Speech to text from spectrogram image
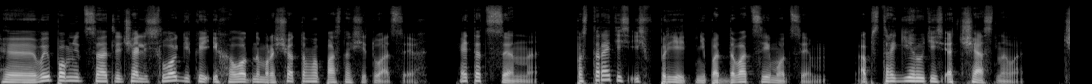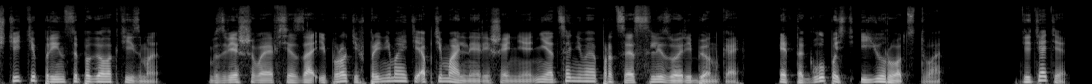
э, вы, помнится, отличались логикой и холодным расчетом в опасных ситуациях. Это ценно. Постарайтесь и впредь не поддаваться эмоциям. Абстрагируйтесь от частного. Чтите принципы галактизма. Взвешивая все «за» и «против», принимайте оптимальные решения, не оценивая процесс слезой ребенка. Это глупость и юродство. Дитяте,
